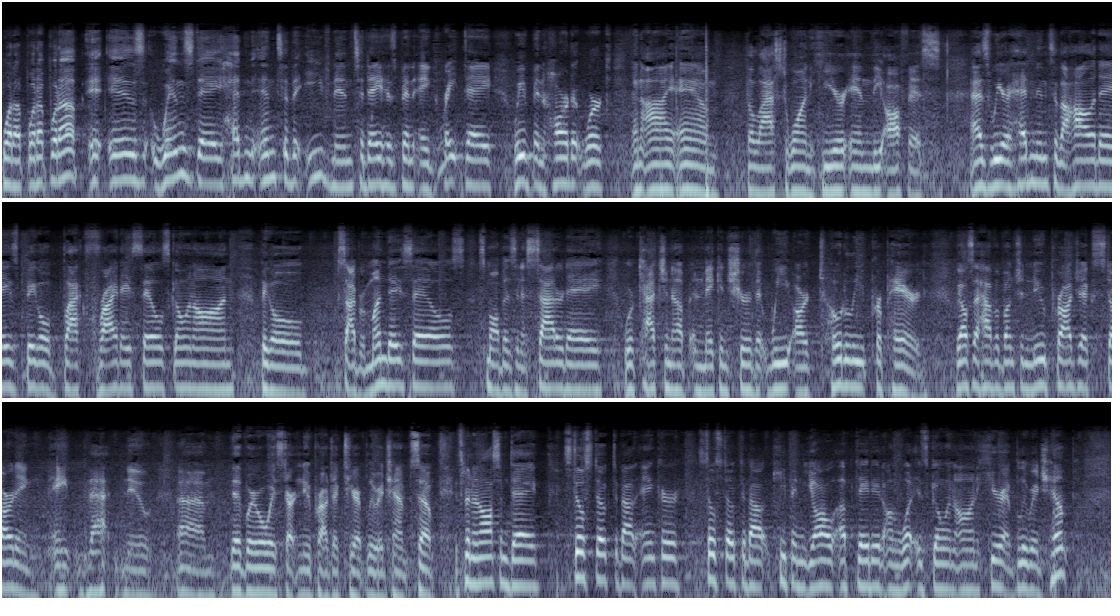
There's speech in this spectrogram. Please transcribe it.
What up, what up, what up? It is Wednesday, heading into the evening. Today has been a great day. We've been hard at work, and I am the last one here in the office. As we are heading into the holidays, big old Black Friday sales going on, big old Cyber Monday sales, Small Business Saturday. We're catching up and making sure that we are totally prepared. We also have a bunch of new projects starting. Ain't that new? Um, we're always starting new projects here at Blue Ridge Hemp. So it's been an awesome day. Still stoked about Anchor. Still stoked about keeping y'all updated on what is going on here at Blue Ridge Hemp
